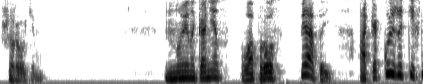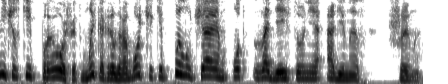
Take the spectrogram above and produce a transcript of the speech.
широким. Ну и, наконец, вопрос пятый. А какой же технический профит мы, как разработчики, получаем от задействования 1С шины?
